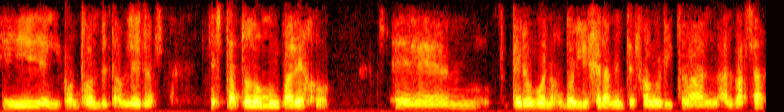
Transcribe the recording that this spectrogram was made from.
y el control de tableros. Está todo muy parejo, eh, pero bueno, doy ligeramente favorito al, al Barça.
